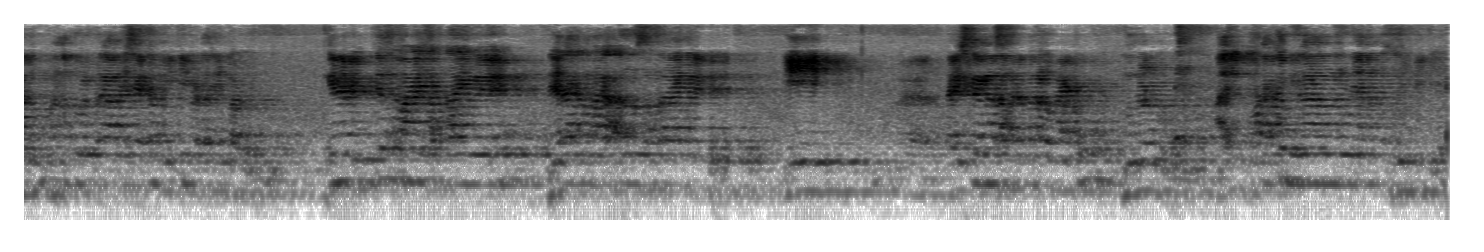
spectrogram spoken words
വരുന്നു. മന്നത്തുൽപുരാമിന് ശേഷം വി ടി വെട്ടത്തിൽപ്പാട് വരുന്നു ഇങ്ങനെ വ്യത്യസ്തമായ സമുദായങ്ങളിലെ നേതാക്കന്മാർ അതത് സമുദായങ്ങളിൽ ഈ പരിഷ്കരണ സംരംഭങ്ങളുമായിട്ട് മുന്നോട്ട് പോകും. അതിൽ തുടക്കം ഇതാണെന്ന് കൂടി ഞാൻ സൂചിപ്പിക്കുക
